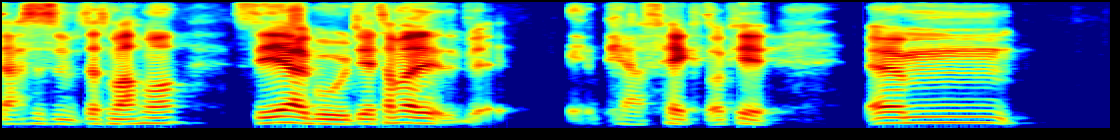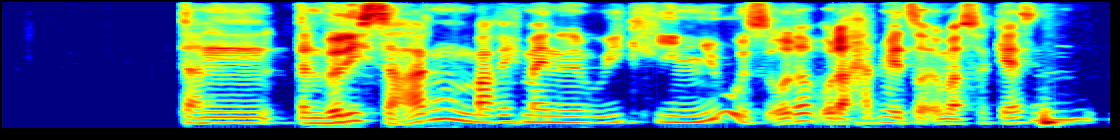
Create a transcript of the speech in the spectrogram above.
Das, ist, das machen wir. Sehr gut. Jetzt haben wir. Perfekt, okay. Ähm, dann, dann würde ich sagen, mache ich meine Weekly News, oder? Oder hatten wir jetzt noch irgendwas vergessen?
